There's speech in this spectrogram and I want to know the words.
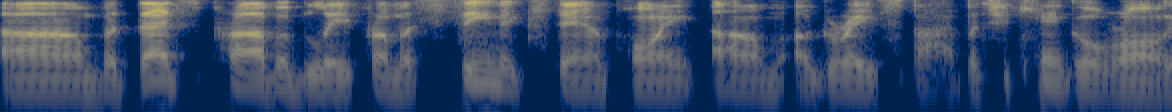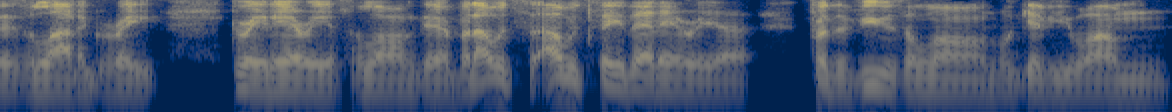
Um, but that's probably from a scenic standpoint um, a great spot. But you can't go wrong. There's a lot of great, great areas along there. But I would I would say that area for the views alone will give you um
